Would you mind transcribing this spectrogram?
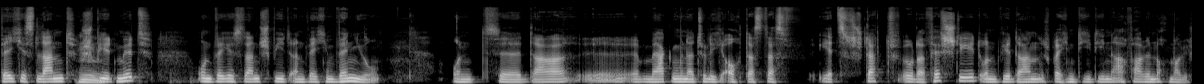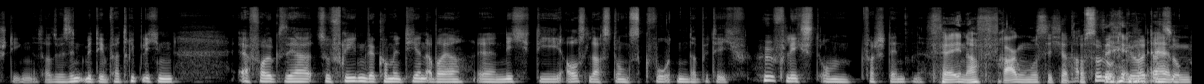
welches Land hm. spielt mit und welches Land spielt an welchem Venue. Und äh, da äh, merken wir natürlich auch, dass das jetzt statt oder feststeht und wir dann entsprechend die, die Nachfrage nochmal gestiegen ist. Also wir sind mit dem vertrieblichen Erfolg sehr zufrieden. Wir kommentieren aber äh, nicht die Auslastungsquoten. Da bitte ich höflichst um Verständnis. Fair enough. Fragen muss ich ja trotzdem. Absolut, gehört dazu. Ähm,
